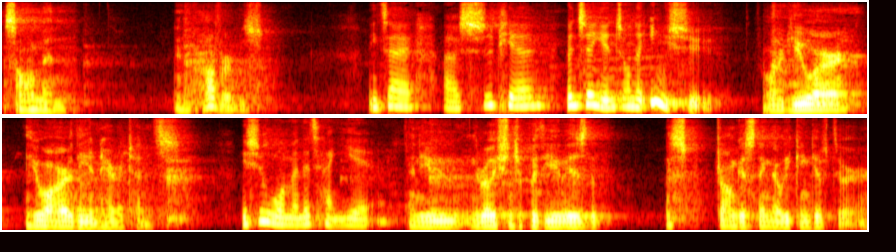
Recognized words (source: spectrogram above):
Solomon in Proverbs. 你在呃诗篇跟箴言中的应许， Lord, you are you are the inheritance, 你是我们的产业， and you the relationship with you is the, the strongest thing that we can give to her.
